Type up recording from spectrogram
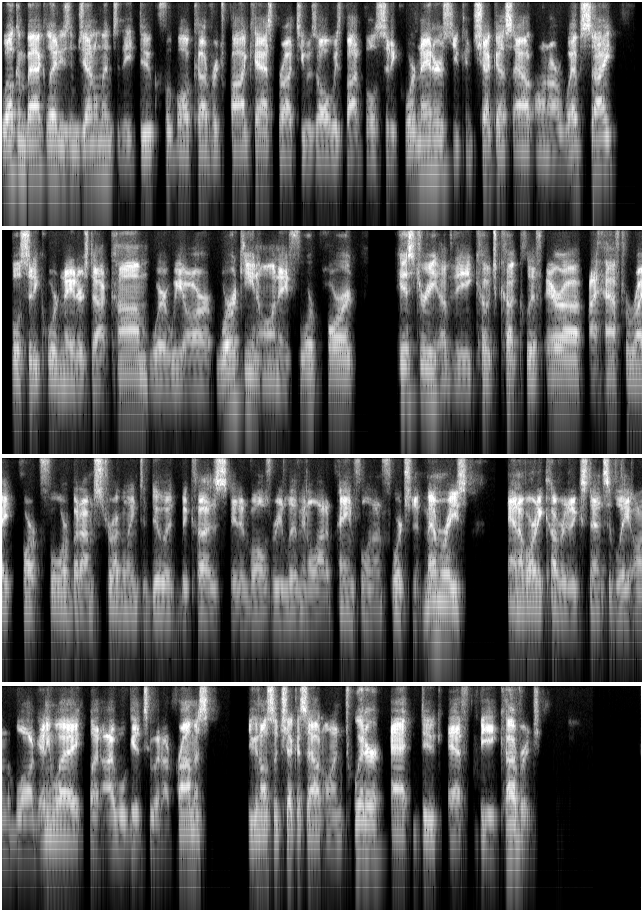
Welcome back, ladies and gentlemen, to the Duke Football Coverage Podcast, brought to you as always by Bull City Coordinators. You can check us out on our website, bullcitycoordinators.com, where we are working on a four part history of the Coach Cutcliffe era. I have to write part four, but I'm struggling to do it because it involves reliving a lot of painful and unfortunate memories. And I've already covered it extensively on the blog anyway, but I will get to it, I promise. You can also check us out on Twitter at Duke FB Coverage.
